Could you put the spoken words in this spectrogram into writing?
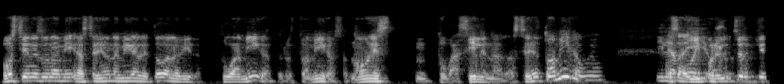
vos tienes una amiga, has tenido una amiga de toda la vida, tu amiga, pero es tu amiga, o sea, no es tu vacile nada, has tenido tu amiga, güey. Y, o sea, y, por el hecho de que,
